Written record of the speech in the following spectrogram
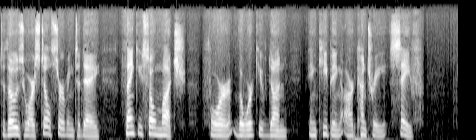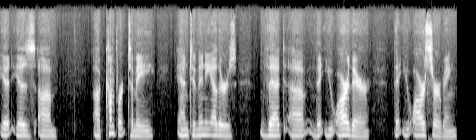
to those who are still serving today, thank you so much for the work you've done in keeping our country safe. It is um, a comfort to me and to many others that uh, that you are there, that you are serving,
